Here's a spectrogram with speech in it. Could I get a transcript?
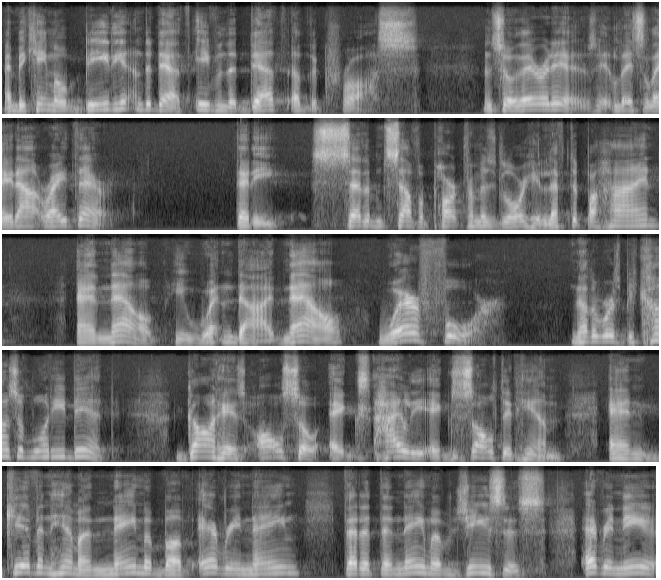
and became obedient unto death, even the death of the cross. And so there it is. It's laid out right there that he set himself apart from his glory, he left it behind, and now he went and died. Now, wherefore? In other words, because of what he did, God has also ex- highly exalted him and given him a name above every name, that at the name of Jesus, every knee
